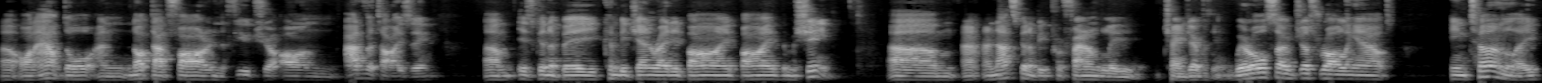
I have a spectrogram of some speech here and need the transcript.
uh, on outdoor and not that far in the future on advertising um, is going to be can be generated by by the machine, um, and, that's going to be profoundly change everything. We're also just rolling out internally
